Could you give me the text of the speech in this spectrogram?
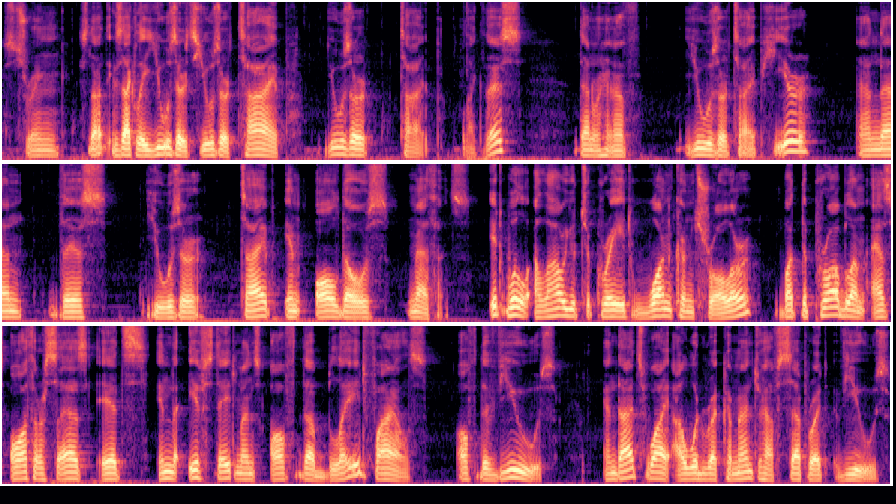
string. It's not exactly user, it's user type. User type like this. Then we have user type here. And then this user type in all those methods. It will allow you to create one controller but the problem, as author says, it's in the if statements of the blade files, of the views. And that's why I would recommend to have separate views.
